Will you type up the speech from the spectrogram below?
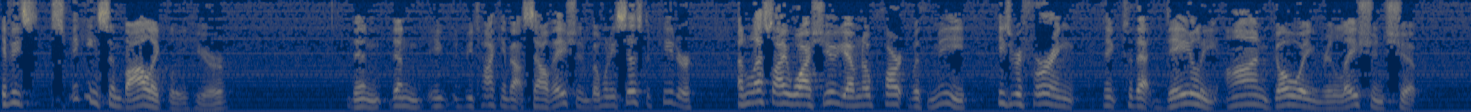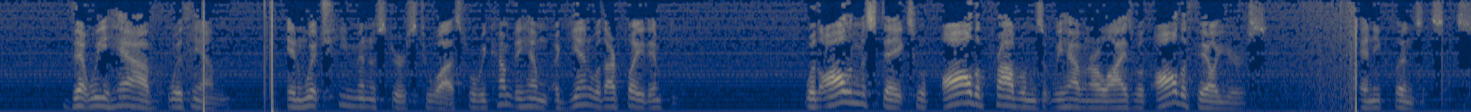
If he's speaking symbolically here, then, then he would be talking about salvation. But when he says to Peter, Unless I wash you, you have no part with me, he's referring think to that daily, ongoing relationship that we have with Him, in which He ministers to us, where we come to Him again with our plate empty, with all the mistakes, with all the problems that we have in our lives, with all the failures, and He cleanses us,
